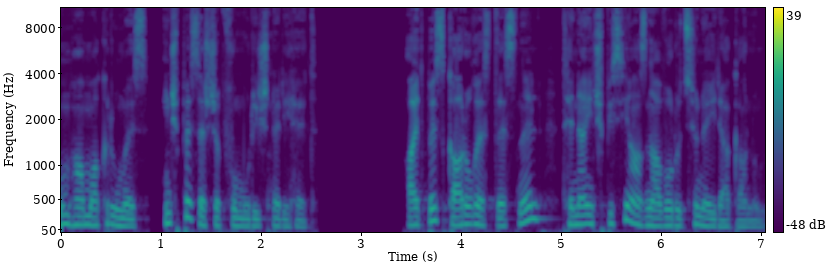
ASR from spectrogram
ում համակրում ես, ինչպես է շփվում ուրիշների հետ։ Այդպես կարող ես տեսնել, թե նա ինչպիսի անznավորություն է իրականում։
